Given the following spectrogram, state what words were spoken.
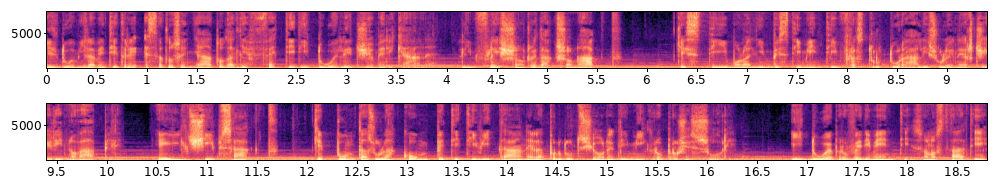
Il 2023 è stato segnato dagli effetti di due leggi americane, l'Inflation Reduction Act, che stimola gli investimenti infrastrutturali sulle energie rinnovabili, e il CHIPS Act, che punta sulla competitività nella produzione dei microprocessori. I due provvedimenti sono stati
